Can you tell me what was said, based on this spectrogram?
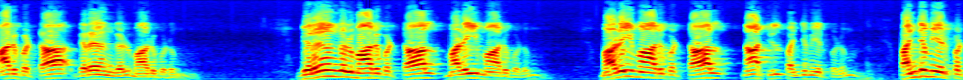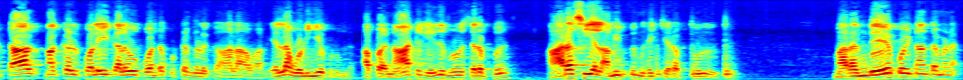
மாறுபட்டா கிரகங்கள் மாறுபடும். கிரகங்கள் மாறுபட்டால் மழை மாறுபடும். மழை மாறுபட்டால் நாட்டில் பஞ்சம் ஏற்படும். பஞ்சம் ஏற்பட்டால் மக்கள் கொலை களவு போன்ற குற்றங்களுக்கு ஆளாவார். எல்லாம் ஒழியே குடும்பம் அப்ப நாட்டுக்கு எது மிக சிறப்பு? அரசியல் அமைப்பு மிகச் சிறப்பு. மறந்தே போயிட்டான் தமிழன்.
